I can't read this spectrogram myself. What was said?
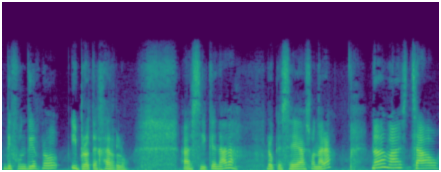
difundirlo y protegerlo. Así que nada, lo que sea sonará. Nada más, chao.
